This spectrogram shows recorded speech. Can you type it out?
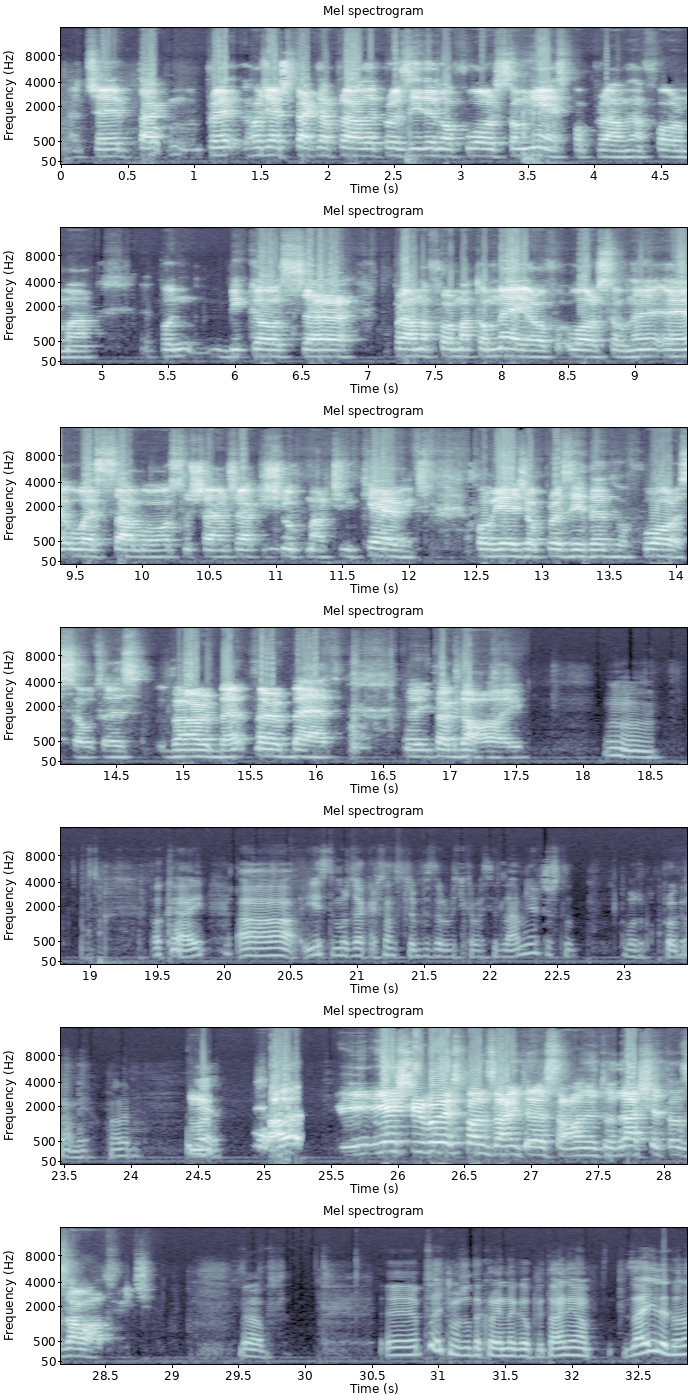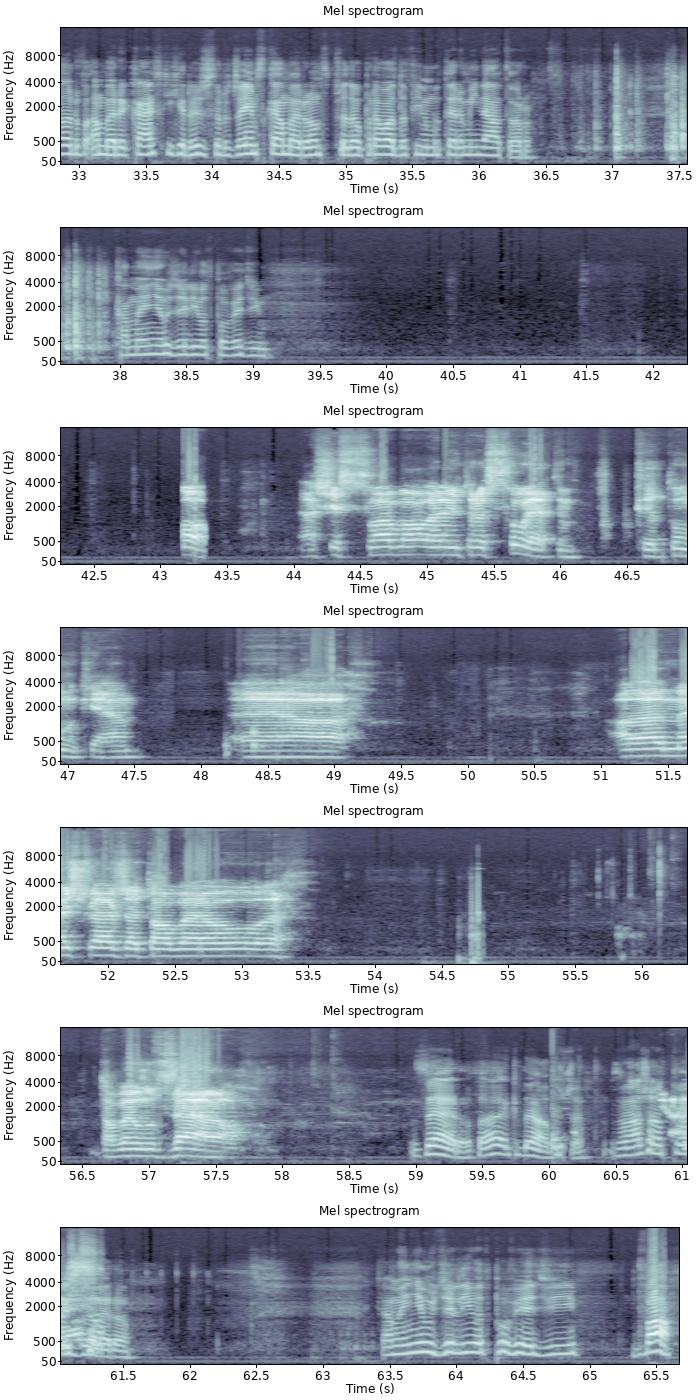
Znaczy, tak, pre, chociaż tak naprawdę President of Warsaw nie jest poprawna forma, bo- because e, poprawna forma to Mayor of Warsaw e, USA, bo słyszałem, że jakiś Luke Marcinkiewicz powiedział President of Warsaw, to jest very bad, very bad e, i tak dalej. Mm. Okej. A jest może jakaś szansa, żeby zrobić klasę dla mnie? Czyż to, to może po programie? Ale nie. Ale jeśli jest pan zainteresowany, to da się to załatwić. Dobrze. Yy, Przejdźmy może do kolejnego pytania. Za ile dolarów amerykańskich reżyser James Cameron sprzedał prawa do filmu Terminator? Kamienie udzielił odpowiedzi. Ja się słabo e, interesuję tym gatunkiem. E, ale myślę, że to był. To był zero. Zero, tak? Dobrze. Zaznaczam odpowiedź zero. Kamienie udzielił odpowiedzi dwa.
